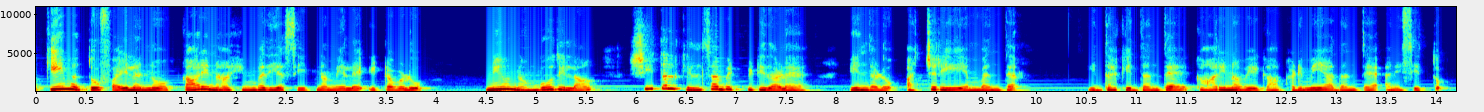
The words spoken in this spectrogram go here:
ಕೀ ಮತ್ತು ಫೈಲನ್ನು ಕಾರಿನ ಹಿಂಬದಿಯ ಸೀಟ್ನ ಮೇಲೆ ಇಟ್ಟವಳು. ನೀವು ನಂಬೋದಿಲ್ಲ ಶೀತಲ್ ಕೆಲಸ ಬಿಟ್ಬಿಟ್ಟಿದ್ದಾಳೆ, ಎಂದಳು ಅಚ್ಚರಿ ಎಂಬಂತೆ. ಇದ್ದಕ್ಕಿದ್ದಂತೆ ಕಾರಿನ ವೇಗ ಕಡಿಮೆಯಾದಂತೆ ಅನಿಸಿತ್ತು.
